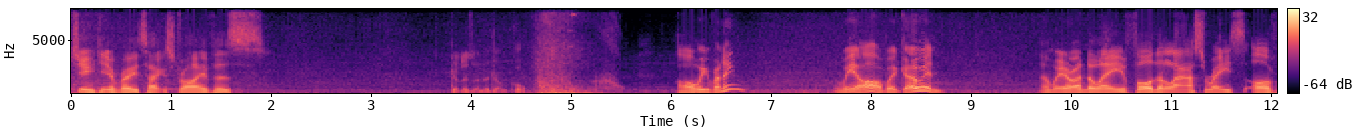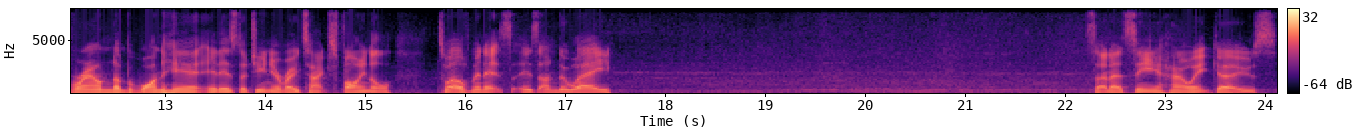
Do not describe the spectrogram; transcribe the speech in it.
junior Rotax drivers. Killers in the jungle. Are we running? We are. We're going. And we are underway for the last race of round number one here. It is the Junior Rotax final. 12 minutes is underway. So let's see how it goes.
